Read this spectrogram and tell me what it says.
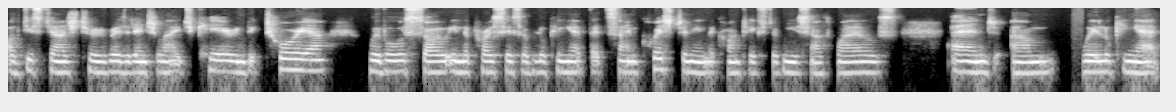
of discharge to residential aged care in Victoria. We've also in the process of looking at that same question in the context of New South Wales. And um, we're looking at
